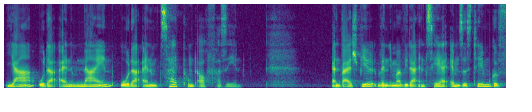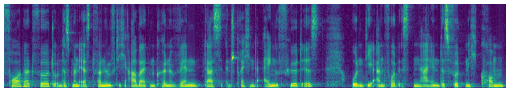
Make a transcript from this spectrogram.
Ja oder einem Nein oder einem Zeitpunkt auch versehen. Ein Beispiel, wenn immer wieder ein CRM-System gefordert wird und dass man erst vernünftig arbeiten könne, wenn das entsprechend eingeführt ist und die Antwort ist nein, das wird nicht kommen,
